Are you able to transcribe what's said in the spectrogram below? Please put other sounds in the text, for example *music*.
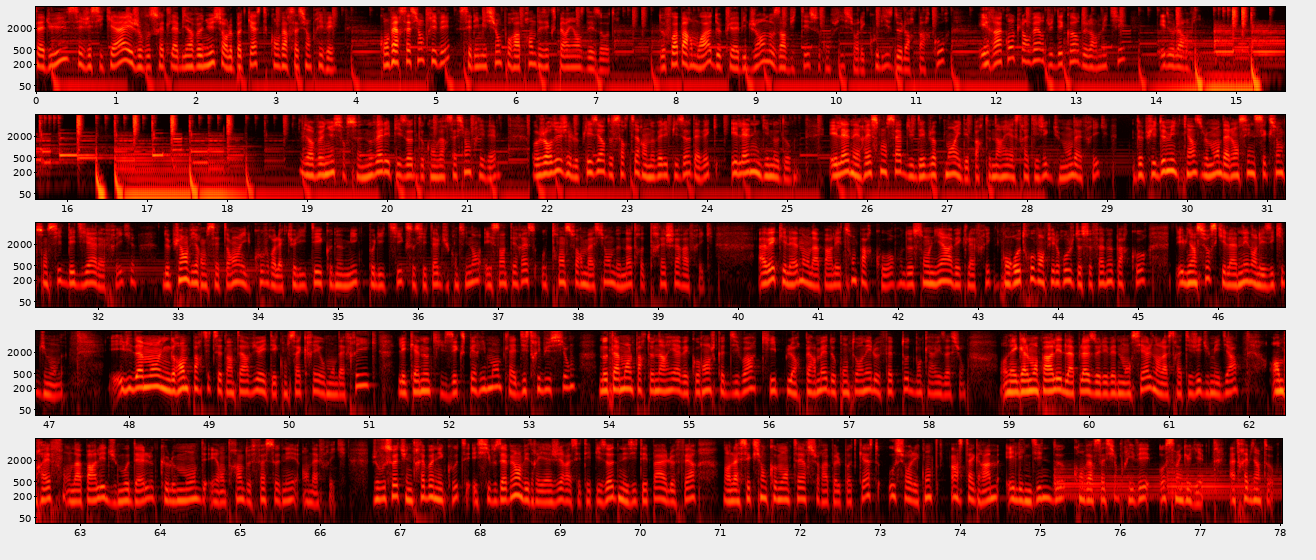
Salut, c'est Jessica et je vous souhaite la bienvenue sur le podcast Conversation privée. Conversation privée, c'est l'émission pour apprendre des expériences des autres. Deux fois par mois, depuis Abidjan, nos invités se confient sur les coulisses de leur parcours et racontent l'envers du décor de leur métier et de leur vie. Bienvenue sur ce nouvel épisode de Conversation privée. Aujourd'hui, j'ai le plaisir de sortir un nouvel épisode avec Hélène Guinaudot. Hélène est responsable du développement et des partenariats stratégiques du Monde Afrique. Depuis 2015, Le Monde a lancé une section de son site dédiée à l'Afrique. Depuis environ 7 ans, il couvre l'actualité économique, politique, sociétale du continent et s'intéresse aux transformations de notre très chère Afrique. Avec Hélène, on a parlé de son parcours, de son lien avec l'Afrique, qu'on retrouve en fil rouge de ce fameux parcours, et bien sûr ce qu'il a amené dans les équipes du monde. Évidemment, une grande partie de cette interview a été consacrée au monde Afrique, les canaux qu'ils expérimentent, la distribution, notamment le partenariat avec Orange Côte d'Ivoire qui leur permet de contourner le faible taux de bancarisation. On a également parlé de la place de l'événementiel dans la stratégie du média. En bref, on a parlé du modèle que le monde est en train de façonner en Afrique. Je vous souhaite une très bonne écoute et si vous avez envie de réagir à cet épisode, n'hésitez pas à le faire dans la section commentaires sur Apple Podcast ou sur les comptes Instagram et LinkedIn de Conversation privée au singulier. À très bientôt.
